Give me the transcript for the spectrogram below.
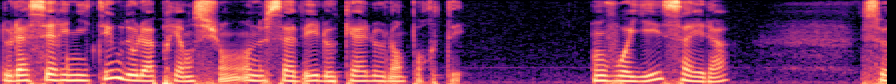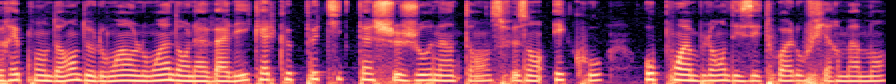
De la sérénité ou de l'appréhension, on ne savait lequel l'emportait. On voyait, çà et là, se répondant de loin en loin dans la vallée, quelques petites taches jaunes intenses faisant écho au point blanc des étoiles au firmament,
